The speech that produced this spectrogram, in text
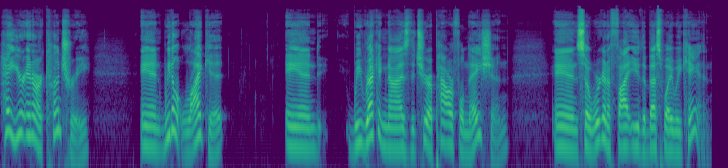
hey, you're in our country, and we don't like it, and we recognize that you're a powerful nation, and so we're gonna fight you the best way we can.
